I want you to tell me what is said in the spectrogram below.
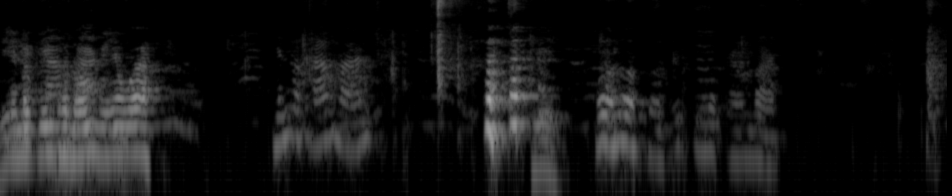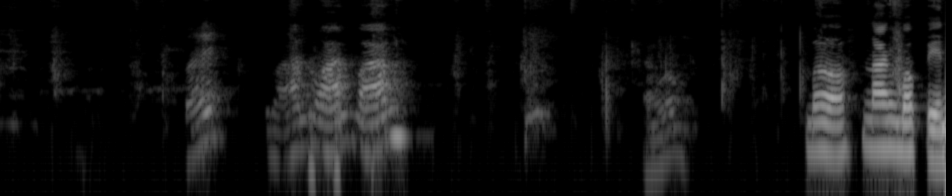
นี่มากินขนมมียังวะเห็นมะขามหวานนี่เฮ้ยเฮ้ยเฮ้ยไปกินมะขามหวานไปหวานหวานหวานทางลงบ่นั่งบ่เป็น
